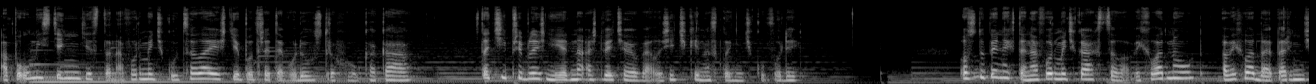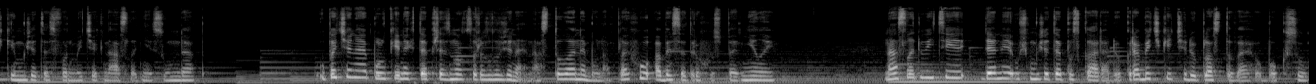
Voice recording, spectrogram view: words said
a po umístění těsta na formičku celé ještě potřete vodou s trochou kaká. Stačí přibližně 1 až 2 čajové lžičky na skleničku vody. Ozdoby nechte na formičkách zcela vychladnout a vychladlé perníčky můžete z formiček následně sundat. Upečené pulky nechte přes noc rozložené na stole nebo na plechu, aby se trochu spevnily. Následující den je už můžete poskládat do krabičky či do plastového boxu.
